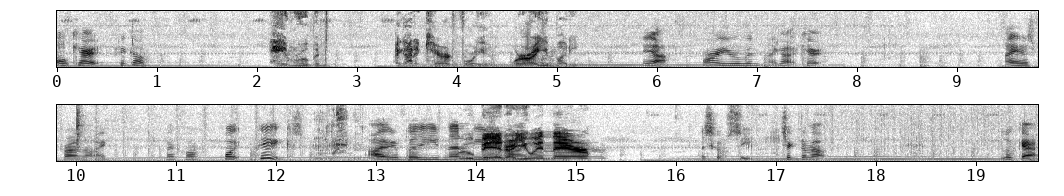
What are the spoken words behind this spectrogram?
Oh, carrot. Pick up. Hey, Reuben, I got a carrot for you. Where are you, buddy? Yeah. Where are you, Reuben? I got a carrot. I just probably not. I, I call. Wait, pigs. I believe these Reuben, are you in there? Let's go see. Check them out. Look at.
